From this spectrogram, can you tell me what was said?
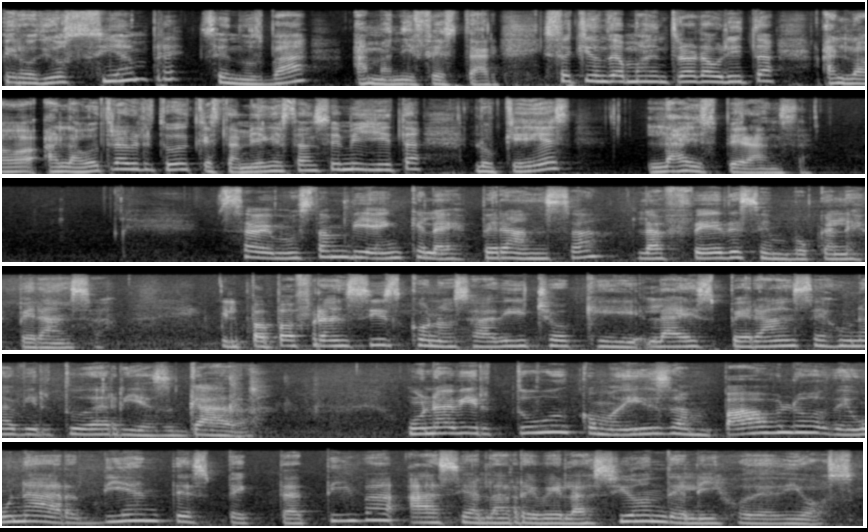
pero Dios siempre se nos va a manifestar. Es aquí donde vamos a entrar ahorita a la, a la otra virtud que también está en semillita, lo que es la esperanza. Sabemos también que la esperanza, la fe desemboca en la esperanza. El Papa Francisco nos ha dicho que la esperanza es una virtud arriesgada una virtud, como dice San Pablo, de una ardiente expectativa hacia la revelación del Hijo de Dios.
